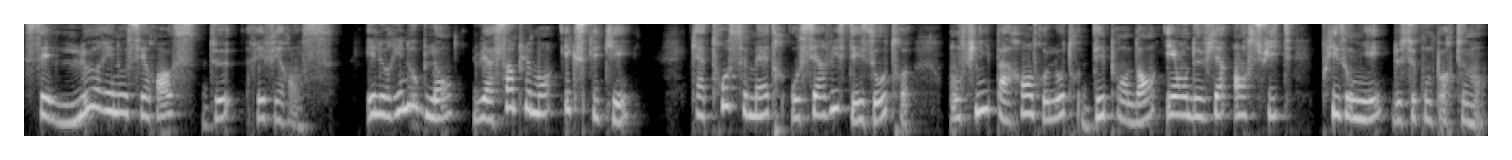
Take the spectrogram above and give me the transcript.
c'est le rhinocéros de référence. Et le rhino blanc lui a simplement expliqué qu'à trop se mettre au service des autres, on finit par rendre l'autre dépendant et on devient ensuite prisonnier de ce comportement.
